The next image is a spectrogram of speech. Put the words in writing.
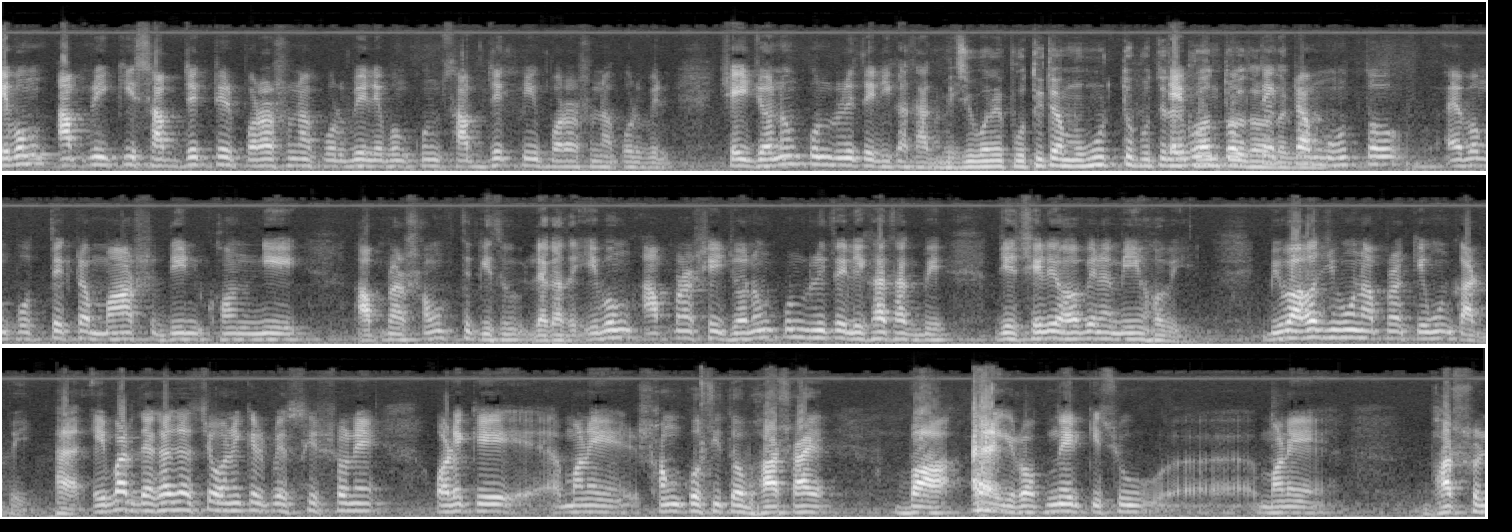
এবং আপনি কি সাবজেক্টের পড়াশোনা করবেন এবং কোন সাবজেক্ট নিয়ে পড়াশোনা করবেন সেই জনমকুণ্ডলীতে লেখা থাকবে। জীবনের প্রতিটা মুহূর্ত এবং প্রত্যেকটা মুহূর্ত এবং প্রত্যেকটা মাস দিন ক্ষণ নিয়ে আপনার সমস্ত কিছু লেখা থাকে এবং আপনার সেই জনম জনমকুণ্ডলীতে লেখা থাকবে যে ছেলে হবে না মেয়ে হবে। বিবাহ জীবন আপনার কেমন কাটবে? হ্যাঁ এবার দেখা যাচ্ছে অনেকের প্রেসক্রিপশনে অনেকে মানে সংকোচিত ভাষায় বা রত্নের কিছু মানে ভার্সন,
